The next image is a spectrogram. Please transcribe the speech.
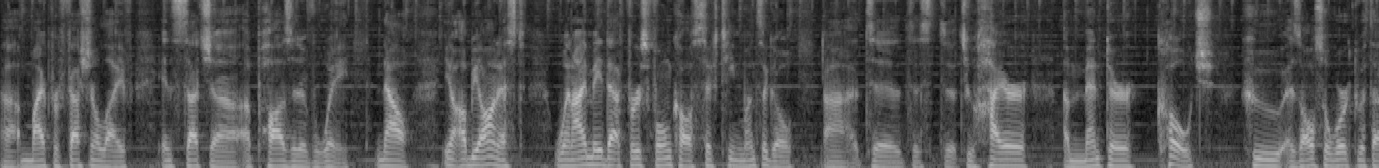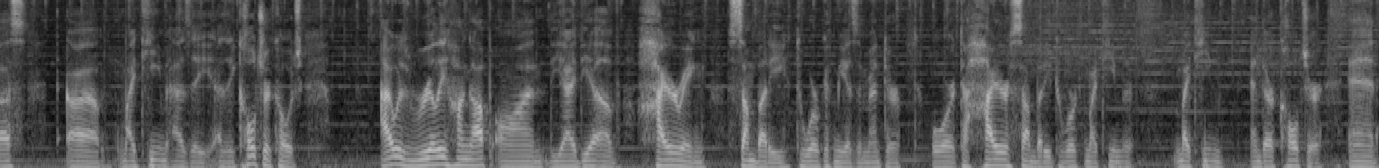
uh, my professional life in such a, a positive way. Now, you know, I'll be honest. When I made that first phone call 16 months ago uh, to, to, to hire a mentor coach who has also worked with us uh, my team as a as a culture coach, I was really hung up on the idea of hiring somebody to work with me as a mentor or to hire somebody to work with my team my team and their culture. And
